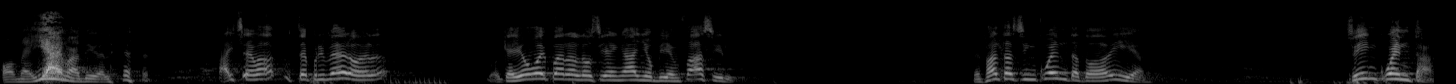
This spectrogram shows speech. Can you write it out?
o me llevas, dígale. Ahí se va, usted primero, ¿verdad? Porque yo voy para los 100 años bien fácil. Me faltan 50 todavía. 50.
